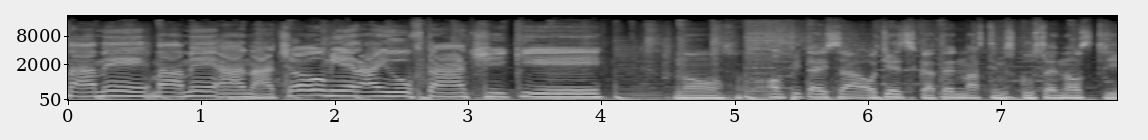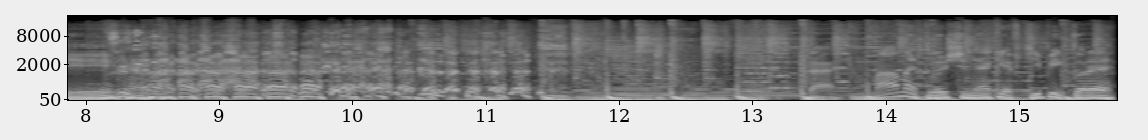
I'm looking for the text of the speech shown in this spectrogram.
Mami, mami, a na čo umierajú vtáčiky? No, opýtaj sa otecka, ten má s tým skúsenosti. tak, máme tu ešte nejaké vtipy, ktoré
